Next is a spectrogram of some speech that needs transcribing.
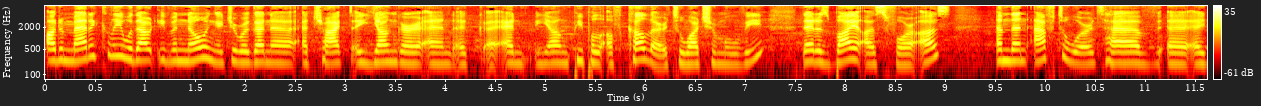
automatically without even knowing it you were going to attract a younger and a, and young people of color to watch a movie that is by us for us and then afterwards have a,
